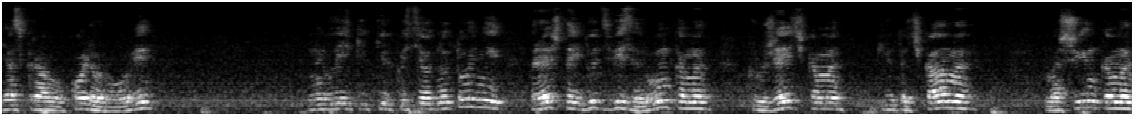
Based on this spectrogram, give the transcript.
яскраво кольорові, невеликій кількості однотонні, решта йдуть з візерунками, кружечками, квіточками, машинками.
